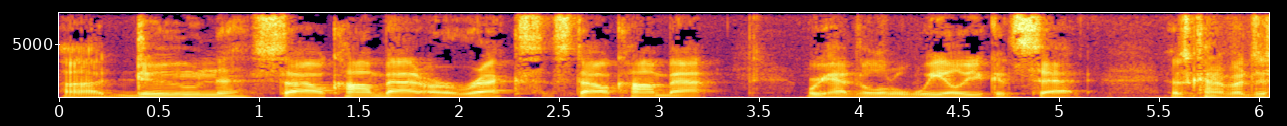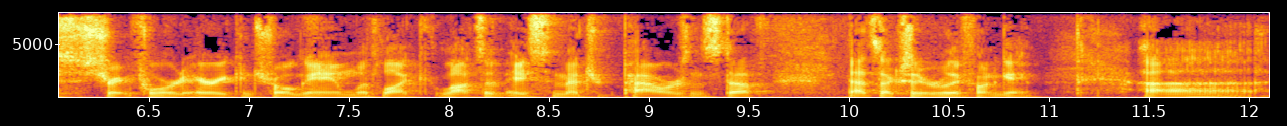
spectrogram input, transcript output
uh, Dune style combat or Rex style combat, where you had the little wheel you could set. It was kind of a, just a straightforward area control game with like lots of asymmetric powers and stuff. That's actually a really fun game. Uh,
